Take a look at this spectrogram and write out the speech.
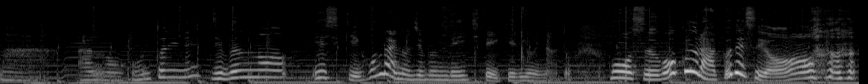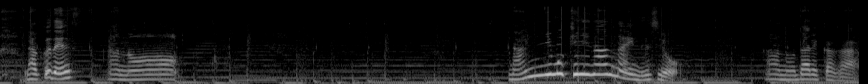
まああの本当にね自分の意識本来の自分で生きていけるようになるともうすごく楽ですよ 楽です。あのー何にも気にならないんですよ。あの誰かが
